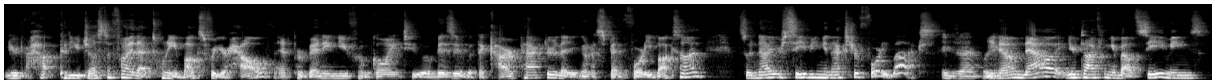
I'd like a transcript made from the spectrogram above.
you're, how, could you justify that 20 bucks for your health and preventing you from going to a visit with a chiropractor that you're going to spend 40 bucks on so now you're saving an extra 40 bucks exactly. you know now you're talking about savings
